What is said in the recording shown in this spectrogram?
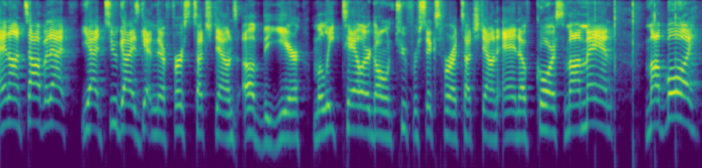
And on top of that, you had two guys getting their first touchdowns of the year. Malik Taylor going two for six for a touchdown. And of course, my man, my boy,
